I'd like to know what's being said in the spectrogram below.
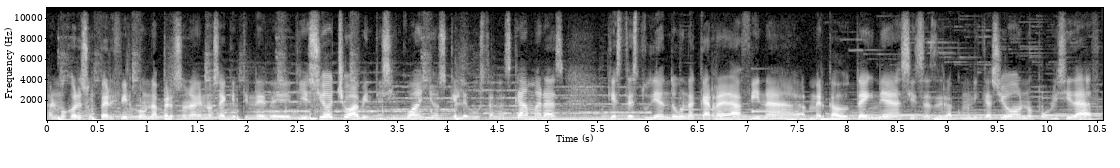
A lo mejor es un perfil con una persona que no sé, que tiene de 18 a 25 años, que le gustan las cámaras, que está estudiando una carrera afina a mercadotecnia, ciencias de la comunicación o publicidad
